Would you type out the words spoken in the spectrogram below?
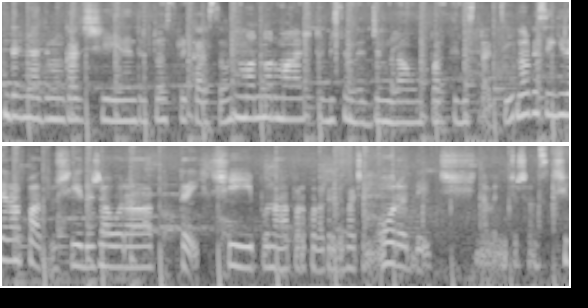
Am terminat de mâncat și ne îndreptăm spre casă. În mod normal ar trebui să mergem la un parc de distracții. Doar că se închide la 4 și e deja ora 3. Și până la parcul ăla cred că facem o oră, deci nu avem nicio șansă. Și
